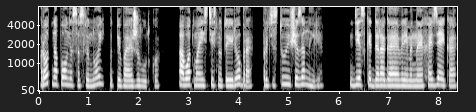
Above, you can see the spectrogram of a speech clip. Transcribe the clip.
Рот наполнился слюной, подпевая желудку, а вот мои стиснутые ребра протестующе заныли. Дескать, дорогая временная хозяйка,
